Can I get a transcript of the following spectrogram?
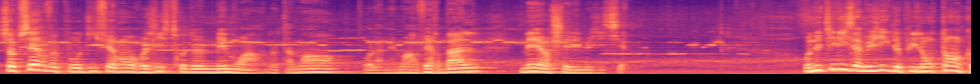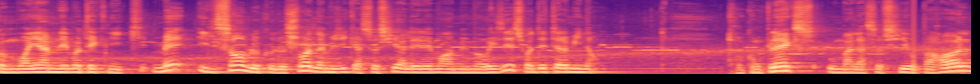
s'observent pour différents registres de mémoire, notamment pour la mémoire verbale, meilleure chez les musiciens. On utilise la musique depuis longtemps comme moyen mnémotechnique, mais il semble que le choix de la musique associée à l'élément à mémoriser soit déterminant. Trop complexe ou mal associé aux paroles,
